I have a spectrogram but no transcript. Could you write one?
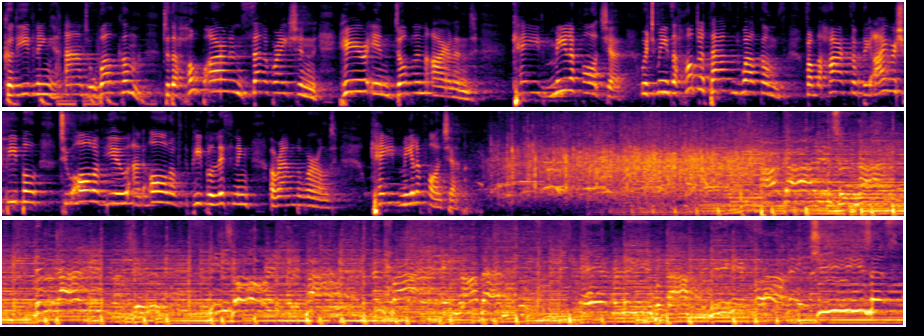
Good evening and welcome to the Hope Ireland celebration here in Dublin, Ireland. Céad Míle Fáilte, which means 100,000 welcomes from the hearts of the Irish people to all of you and all of the people listening around the world. Céad Míle Fáilte. Our God is alive, the of Judah. He's roaring with power and fighting our battles. Every knee will bow before Jesus.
